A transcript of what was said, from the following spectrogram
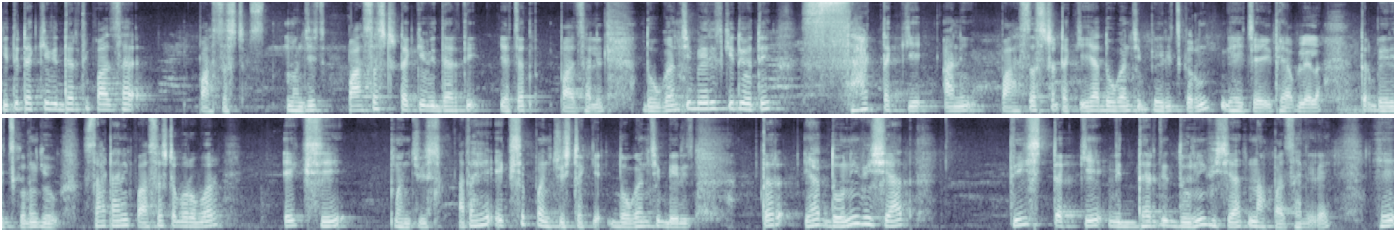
किती टक्के विद्यार्थी पास झाले पासष्ट म्हणजेच पासष्ट टक्के विद्यार्थी याच्यात पास झाले. दोघांची बेरीज किती होते? साठ टक्के आणि पासष्ट टक्के या दोघांची बेरीज करून घ्यायची आहे इथे आपल्याला. तर बेरीज करून घेऊ. साठ आणि पासष्ट बरोबर एकशे पंचवीस. आता हे एकशे पंचवीस टक्के दोघांची बेरीज. तर या दोन्ही विषयात तीस टक्के विद्यार्थी दोन्ही विषयात नापास झालेले आहे हे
